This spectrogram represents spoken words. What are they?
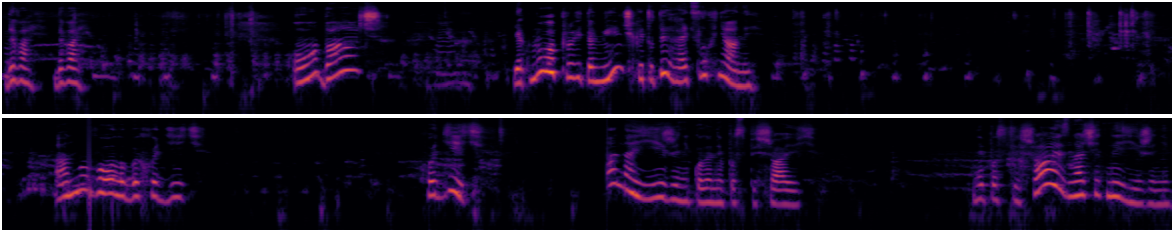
Давай, давай. О, бач. Як мова про вітамінчики, то ти геть слухняний. А ну, голуби, ходіть. Ходіть. А на їжі ніколи не поспішають. Не поспішають, значить, не їжені.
